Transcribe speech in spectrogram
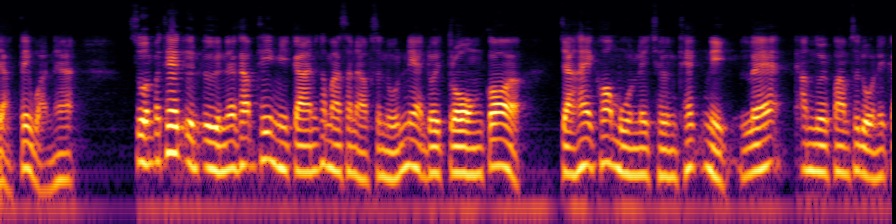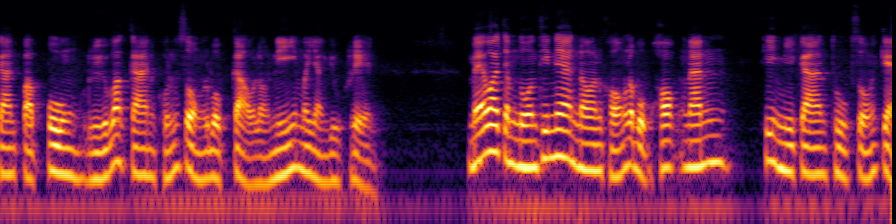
จากไต้หวันนะฮะส่วนประเทศอื่นๆนะครับที่มีการเข้ามาสนับสนุนเนี่ยโดยตรงก็จะให้ข้อมูลในเชิงเทคนิค และอำนวยความสะดวกในการปรับปรุง หรือว่าการขนส่งระบบเก่าเหล่านี้มาอย่างยูเครน แม้ว่าจำนวนที่แน่นอนของระบบฮอกนั้น ที่มีการถูกส่งให้แก่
